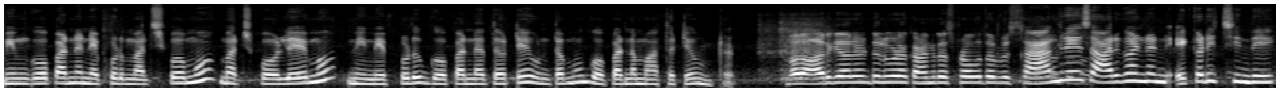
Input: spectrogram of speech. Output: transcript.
మేము గోపన్నని ఎప్పుడు మర్చిపోము మర్చిపోలేము. మేము ఎప్పుడు గోపన్నతోటే ఉంటాము గోపన్న మాతోటే ఉంటాడు. మరి ఆరు గ్యారెంటీలు కూడా కాంగ్రెస్ ప్రభుత్వం కాంగ్రెస్ ఆరుగంట ఎక్కడిచ్చింది?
